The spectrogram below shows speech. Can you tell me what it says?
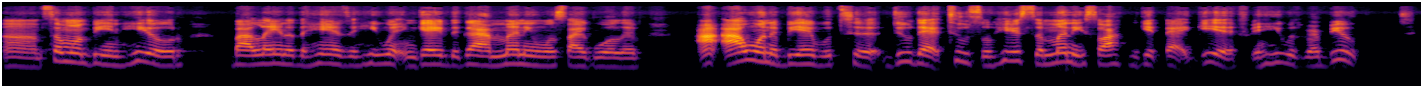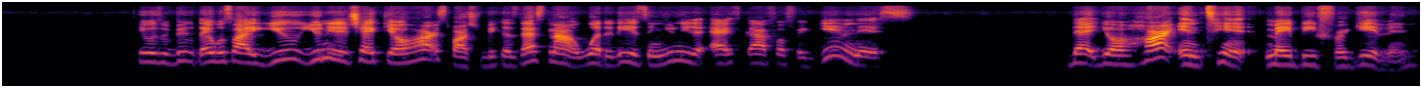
um, someone being healed by laying of the hands and he went and gave the guy money and was like well if i, I want to be able to do that too so here's some money so i can get that gift. And he was rebuked. He was rebuked. They was like you you need to check your heart posture because that's not what it is and you need to ask god for forgiveness that your heart intent may be forgiven.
